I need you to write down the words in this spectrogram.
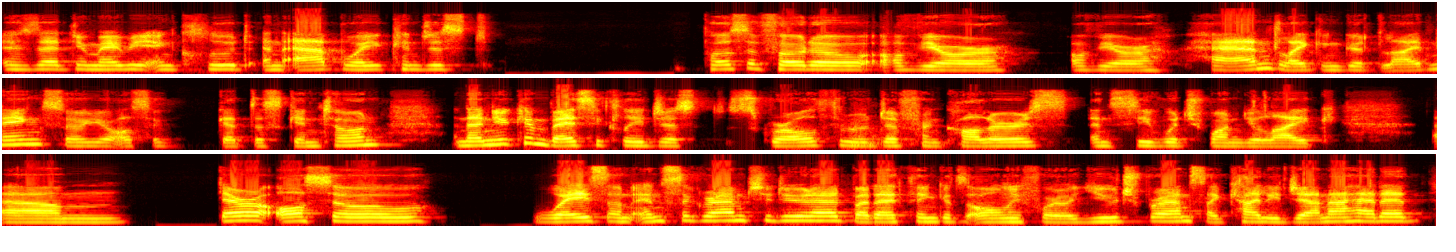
is that you maybe include an app where you can just post a photo of your of your hand, like in good lighting, so you also get the skin tone, and then you can basically just scroll through different colors and see which one you like. Um, there are also ways on Instagram to do that, but I think it's only for huge brands like Kylie Jenner had it.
